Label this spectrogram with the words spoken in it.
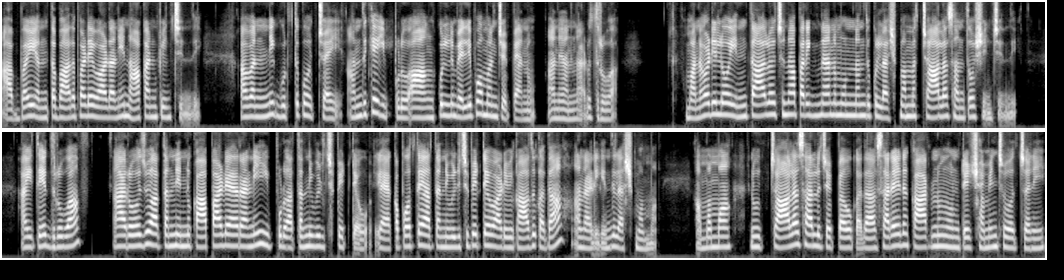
ఆ అబ్బాయి ఎంత బాధపడేవాడని నాకు అనిపించింది అవన్నీ గుర్తుకు వచ్చాయి అందుకే ఇప్పుడు ఆ అంకుల్ని వెళ్ళిపోమని చెప్పాను అని అన్నాడు ధ్రువ మనవడిలో ఇంత ఆలోచన పరిజ్ఞానం ఉన్నందుకు లక్ష్మమ్మ చాలా సంతోషించింది. అయితే ధ్రువ ఆ రోజు అతను నిన్ను కాపాడారని ఇప్పుడు అతన్ని విడిచిపెట్టావు. లేకపోతే అతన్ని విడిచిపెట్టేవాడివి కాదు కదా? అని అడిగింది లక్ష్మమ్మ. అమ్మమ్మ నువ్వు చాలాసార్లు చెప్పావు కదా సరైన కారణం ఉంటే క్షమించవచ్చని.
